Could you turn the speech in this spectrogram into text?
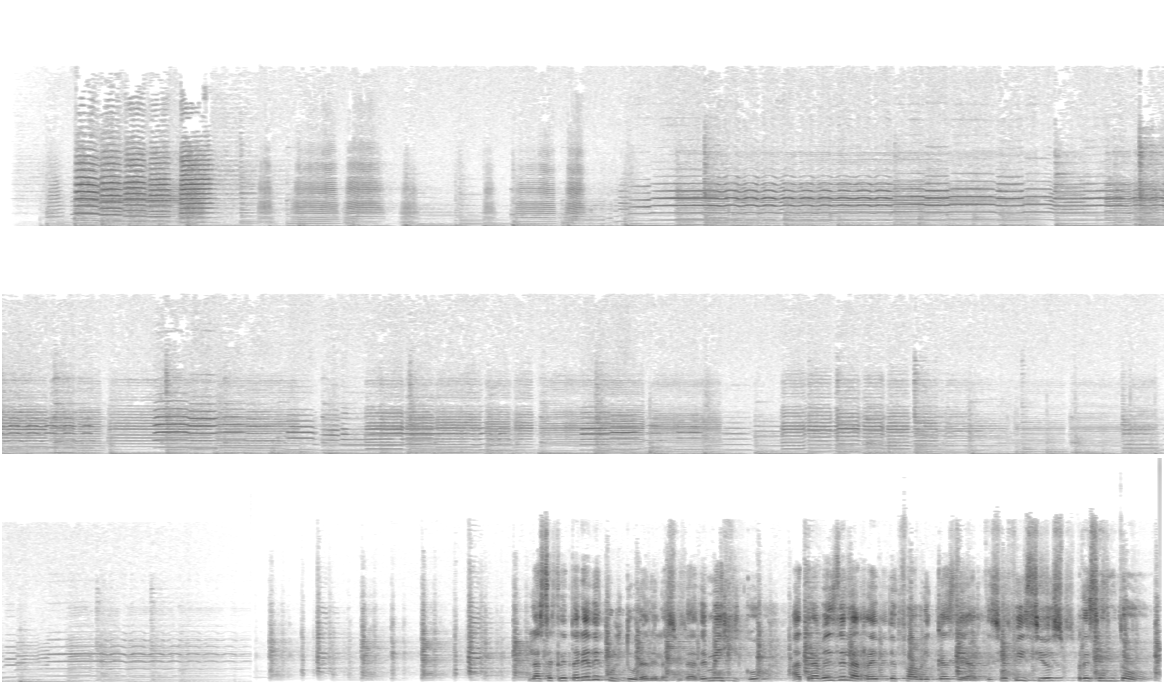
La Secretaría de Cultura de la Ciudad de México, a través de la Red de Fábricas de Artes y Oficios, presentó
